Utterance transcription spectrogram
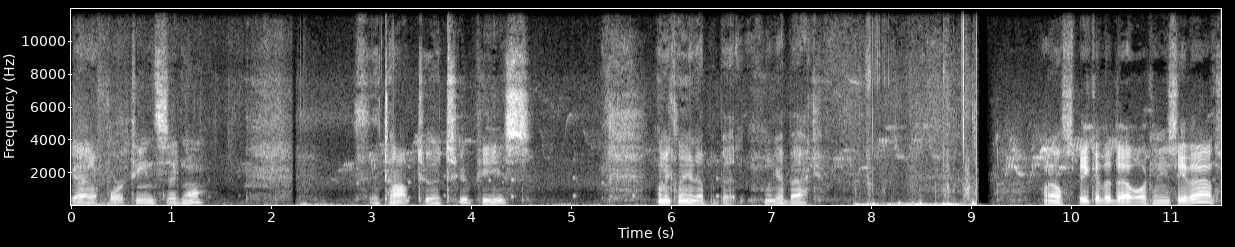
got a 14 signal the top to a two-piece. Let me clean it up a bit. I'll get back. Well, speak of the devil. Can you see that?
